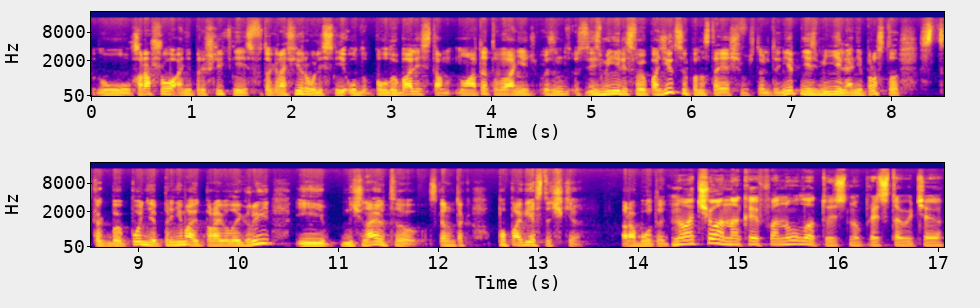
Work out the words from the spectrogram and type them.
Ну, хорошо, они пришли к ней, сфотографировались с ней, поулыбались там. Но от этого они изменили свою позицию по-настоящему, что ли? Да нет, не изменили. Они просто как бы поняли, принимают правила игры и начинают, э, скажем так, по повесточке работать. Ну а что, она кайфанула, то есть, ну, представь, у тебя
